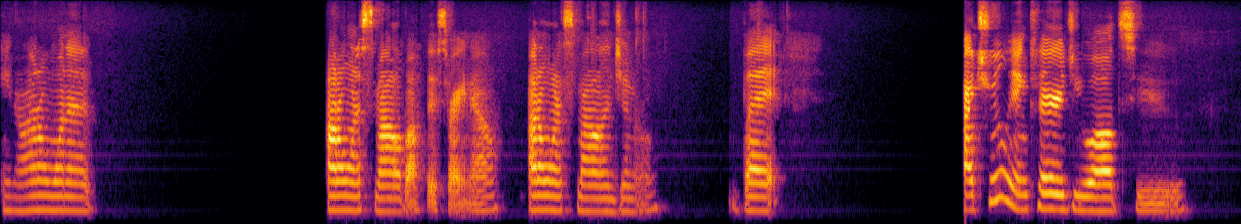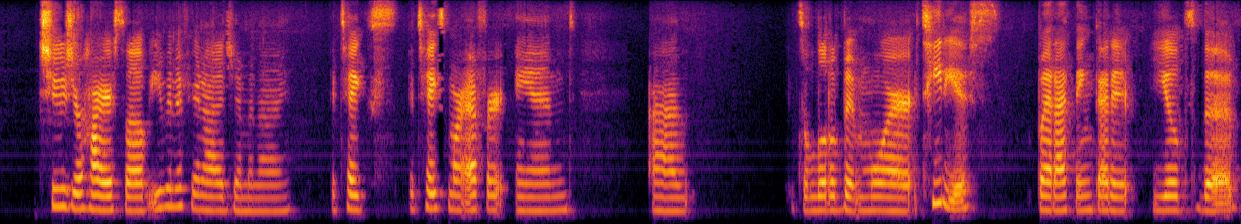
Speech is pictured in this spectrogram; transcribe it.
you know, I don't want to I don't want to smile about this right now. I don't want to smile in general. But I truly encourage you all to choose your higher self even if you're not a Gemini. It takes it takes more effort and uh, it's a little bit more tedious, but I think that it yields the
